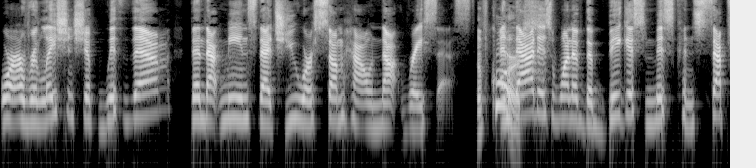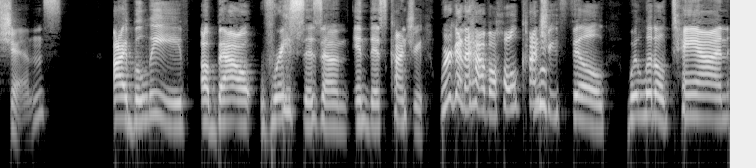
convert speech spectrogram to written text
or our relationship with them then that means that you are somehow not racist. Of course. And that is one of the biggest misconceptions, I believe, about racism in this country. We're going to have a whole country filled with little tan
